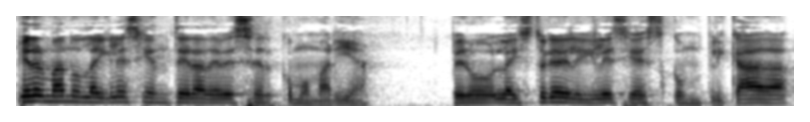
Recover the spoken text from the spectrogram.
Bien hermanos, la iglesia entera debe ser como María, pero la historia de la iglesia es complicada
